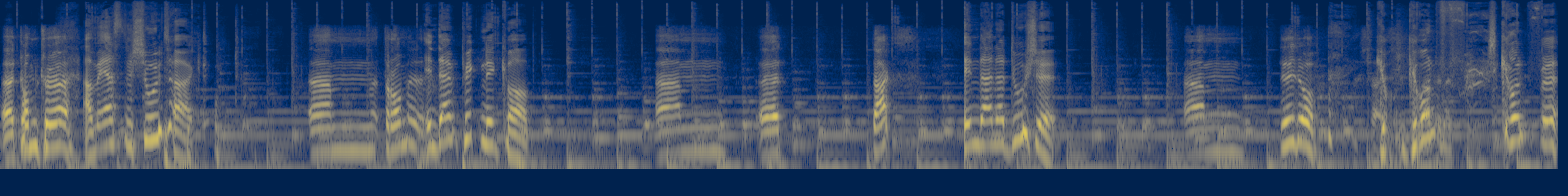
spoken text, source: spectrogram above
Äh, Tom Tör. Am ersten Schultag. Ähm, Trommel. In deinem Picknickkorb. ähm, äh, Dachs. In deiner Dusche. Ähm, Dildo. Gr Grund, Grund für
